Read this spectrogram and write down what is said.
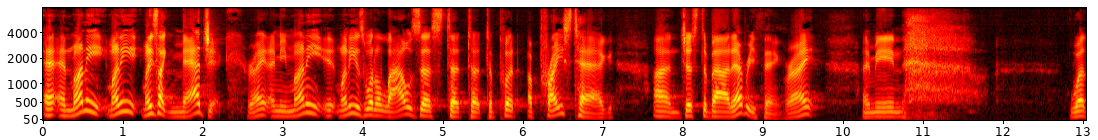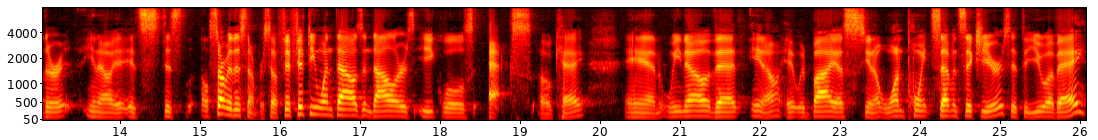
And, and money, money, money's like magic, right? I mean, money, money is what allows us to, to, to put a price tag on just about everything, right? I mean, whether you know it's just i'll start with this number. So $51000 equals x okay? And we know that you know it would buy us you know 1.76 years at the u of a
